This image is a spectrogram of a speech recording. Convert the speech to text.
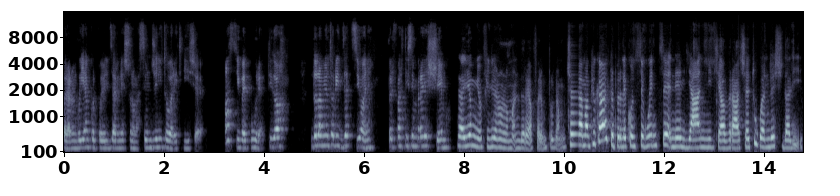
ora non vogliamo colpevolizzare nessuno, ma se un genitore ti dice, oh sì, vai pure, ti do, do la mia autorizzazione per farti sembrare scemo. Cioè, io mio figlio non lo manderei a fare un programma. Cioè, ma più che altro per le conseguenze negli anni che avrà. Cioè, tu quando esci da lì,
